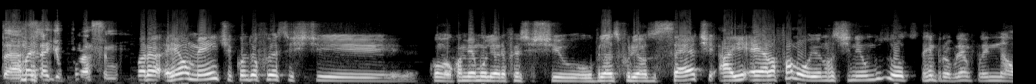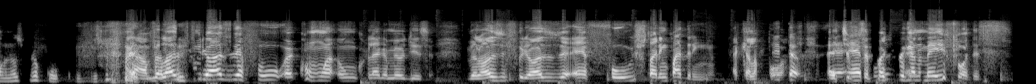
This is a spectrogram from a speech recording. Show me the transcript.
Tá, Mas- segue o próximo. Agora, realmente, quando eu fui assistir com, com a minha mulher, eu fui assistir o Velozes e Furiosos 7, aí ela falou, eu não assisti nenhum dos outros, tem problema? Eu falei, não, não se preocupe. Não, Velozes e Furiosos é full, é como um colega meu disse, Velozes e Furiosos é full história em quadrinho. Aquela porra. Então, é, tipo, é- você pode pegar no meio e foda-se.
